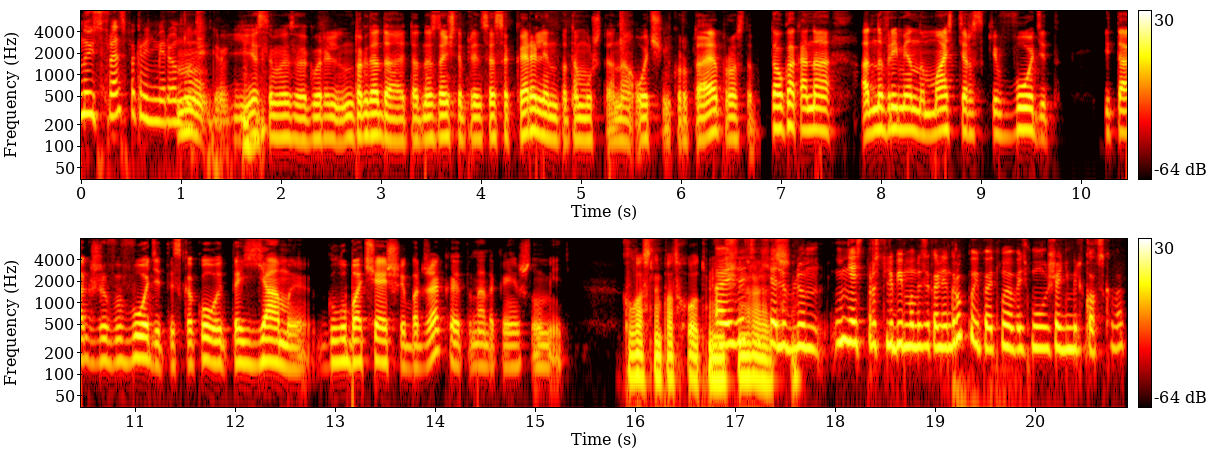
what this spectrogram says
Ну, из Friends, по крайней мере, он Ну, лучший герой. если мы заговорили, ну тогда да, это однозначно принцесса Кэролин, потому что она очень крутая просто. То, как она одновременно мастерски вводит и также выводит из какого-то ямы глубочайшей баджака, это надо, конечно, уметь. Классный подход, мне А очень этих нравится. я люблю... У меня есть просто любимая музыкальная группа, и поэтому я возьму Женю Мельковского.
